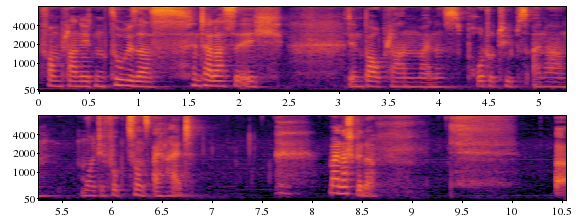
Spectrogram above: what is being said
vom Planeten Thurisas hinterlasse ich den Bauplan meines Prototyps einer Multifunktionseinheit. Meiner Spinne. Äh,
